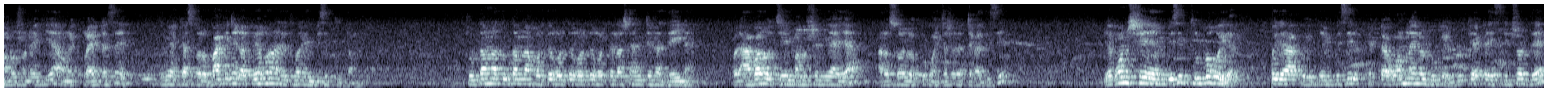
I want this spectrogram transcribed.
মানুষ অনেক ইয়া, অনেক ক্লায়েন্ট আছে। তুমি এক কাজ করো, বাকি টাকা পে করো না তোমার এমবিসি তুলতাম তুলতাম না তুলতাম না, করতে করতে করতে করতে লাস্টে আমি টাকা দেই না পরে আবার হচ্ছে এই মানুষের নিয়ে আইয়া আরও ছয় লক্ষ পঞ্চাশ হাজার টাকা দিছি। এখন সে এমবিসি তুলবো কইরা কইরা ওই এমবিসির একটা অনলাইনে ঢুকে ঢুকে একটা স্ক্রিনশট দেয়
